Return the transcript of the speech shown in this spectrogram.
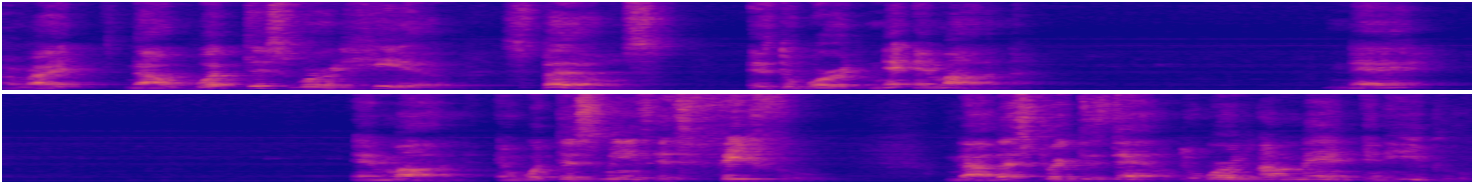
All right. Now, what this word here spells is the word ne'eman. Ne and. And what this means is faithful. Now, let's break this down. The word amen in Hebrew,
